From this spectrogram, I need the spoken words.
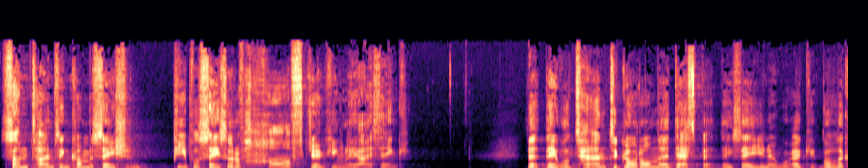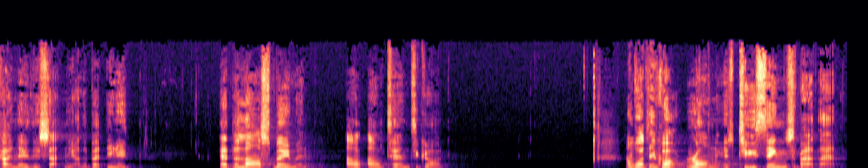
Sometimes in conversation, people say, sort of half jokingly, I think, that they will turn to God on their deathbed. They say, you know, okay, well, look, I know this, that, and the other, but, you know, at the last moment, I'll, I'll turn to God. And what they've got wrong is two things about that.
